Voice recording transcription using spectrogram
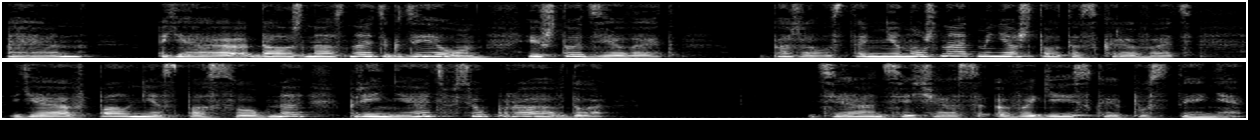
«Энн, я должна знать, где он и что делает. Пожалуйста, не нужно от меня что-то скрывать. Я вполне способна принять всю правду». «Тиан сейчас в Эгейской пустыне»,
